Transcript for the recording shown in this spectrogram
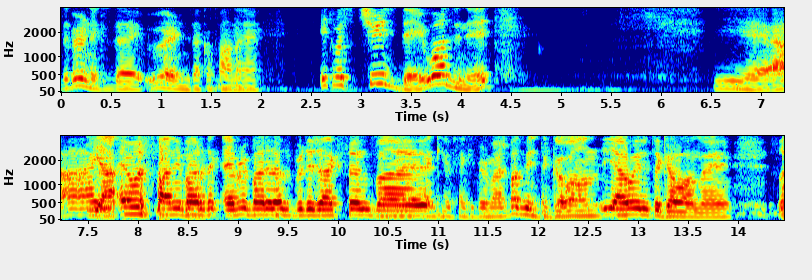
The very next day, we were in Zakopane. It was Tuesday, wasn't it? Yeah. I- yeah it was funny but like, everybody loves british accent Thank you, but thank you, thank you very much. But we need to go on. yeah we need to go on man so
